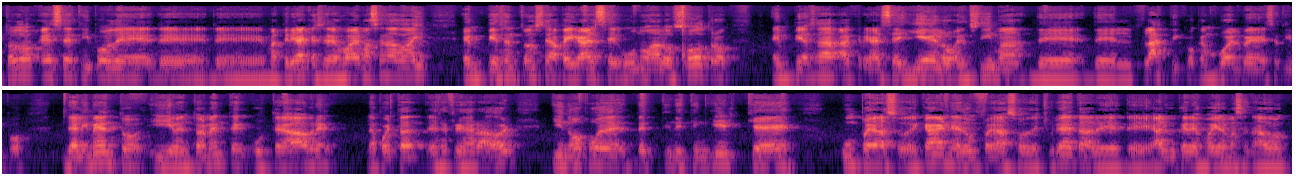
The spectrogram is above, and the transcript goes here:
todo ese tipo de, material que se dejó almacenado ahí empieza entonces a pegarse unos a los otros, empieza a crearse hielo encima del plástico que envuelve ese tipo de alimentos y eventualmente usted abre la puerta del refrigerador y no puede distinguir qué es un pedazo de carne, de un pedazo de chuleta, de, algo que dejó ahí almacenado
